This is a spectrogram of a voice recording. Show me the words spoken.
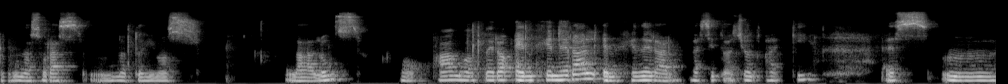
algunas horas no tuvimos la luz o agua, pero en general, en general, la situación aquí es mm,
